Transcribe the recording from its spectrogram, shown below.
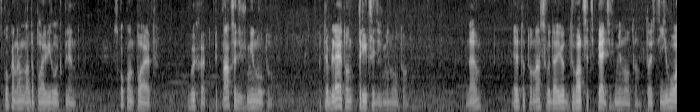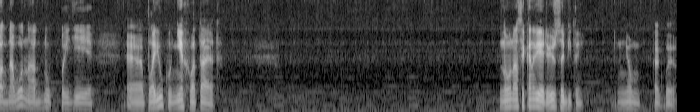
Сколько нам надо плавилок, блин? Сколько он плавит? Выход 15 в минуту. Потребляет он 30 в минуту. Да? Этот у нас выдает 25 в минуту. То есть его одного на одну, по идее, э, плавилку не хватает. Но у нас и конвейер, видишь, забитый. В нем как бы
